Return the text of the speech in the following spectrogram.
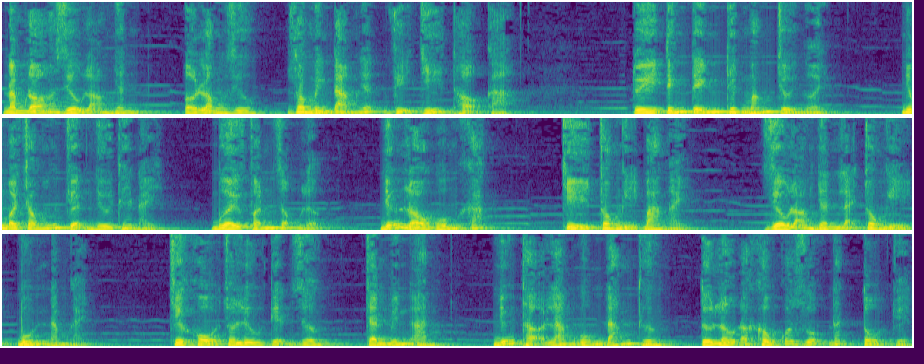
Năm đó Diêu lão nhân Ở Long Diêu do mình đảm nhận vị trí thợ cả Tuy tính tình thích mắng chửi người, Nhưng mà trong những chuyện như thế này, Mười phần rộng lượng, Những lò gốm khác Chỉ cho nghỉ ba ngày, Diêu lão nhân lại cho nghỉ 4 năm ngày. Chỉ khổ cho Lưu Tiện Dương, Trần Bình An, Những thợ làm gốm đáng thương Từ lâu đã không có ruộng đất tổ truyền.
